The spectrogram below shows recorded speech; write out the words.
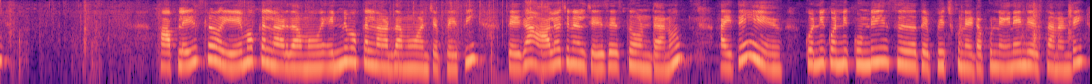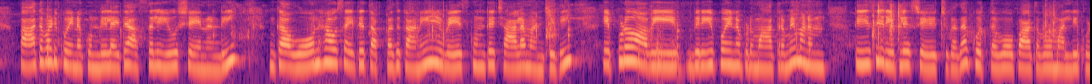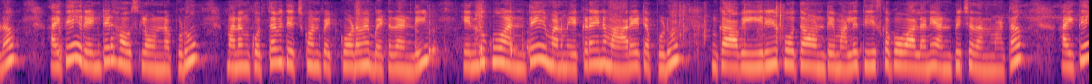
ఆ ప్లేస్లో ఏ మొక్కలు నాడదాము ఎన్ని మొక్కలు నాడదాము అని చెప్పేసి తెగ ఆలోచనలు చేసేస్తూ ఉంటాను. అయితే కొన్ని కొన్ని కుండీస్ తెప్పించుకునేటప్పుడు నేనేం చేస్తానంటే పాతబడిపోయిన కుండీలు అయితే అస్సలు యూజ్ చేయనండి. ఇంకా ఓన్ హౌస్ అయితే తప్పదు కానీ వేసుకుంటే చాలా మంచిది. ఎప్పుడో అవి విరిగిపోయినప్పుడు మాత్రమే మనం తీసి రీప్లేస్ చేయొచ్చు కదా కొత్తవో పాతవో మళ్ళీ కూడా. అయితే రెంటెడ్ హౌస్లో ఉన్నప్పుడు మనం కొత్తవి తెచ్చుకొని పెట్టుకోవడమే బెటర్ అండి ఎందుకు అంటే మనం ఎక్కడైనా మారేటప్పుడు ఇంకా అవి ఇరిగిపోతూ ఉంటే మళ్ళీ తీసుకుపోవాలని అనిపించదు అనమాట అయితే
